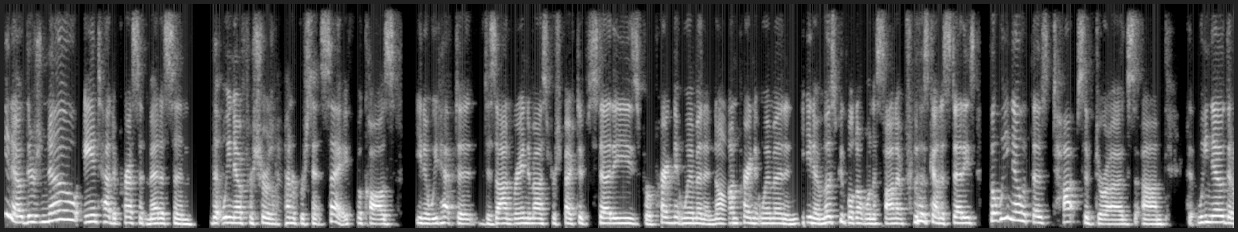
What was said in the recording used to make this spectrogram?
you know there's no antidepressant medicine that we know for sure is 100% safe because you know we'd have to design randomized prospective studies for pregnant women and non-pregnant women. And you know most people don't want to sign up for those kind of studies. But we know with those types of drugs um, that we know that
